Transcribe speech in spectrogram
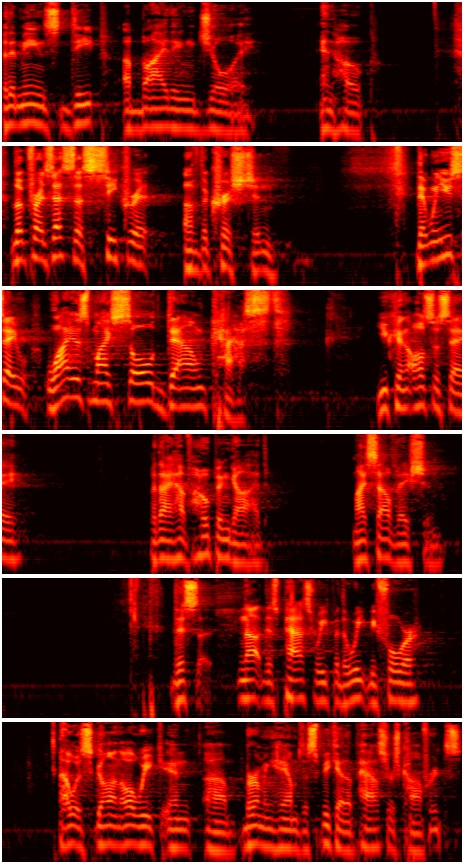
but it means deep, abiding joy and hope. Look, friends, that's the secret of the Christian. That when you say, Why is my soul downcast? you can also say, But I have hope in God, my salvation. This, not this past week, but the week before, I was gone all week in uh, Birmingham to speak at a pastor's conference.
